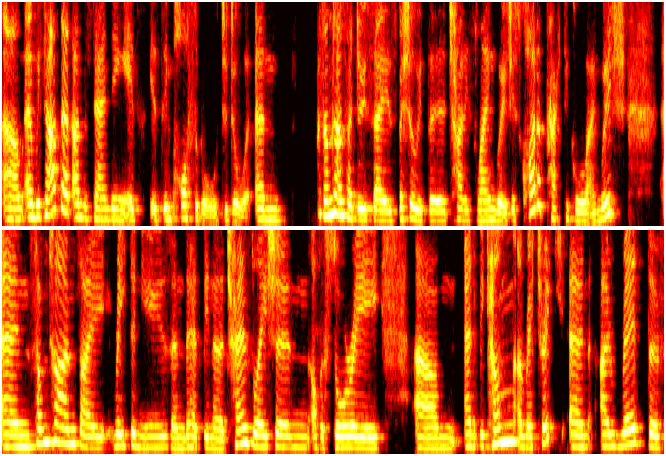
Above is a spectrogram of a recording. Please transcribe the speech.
Um, and without that understanding it's it's impossible to do it. And sometimes i do say especially with the chinese language it's quite a practical language And sometimes I read the news and there had been a translation of a story um, and it become a rhetoric. And I read the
